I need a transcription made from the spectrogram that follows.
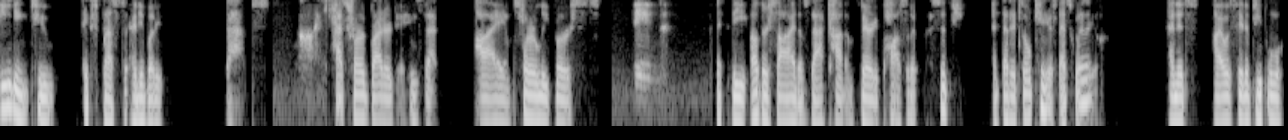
needing to express to anybody that uh, has heard brighter days that I am thoroughly versed in the other side of that kind of very positive message and that it's okay if that's where they are. And it's, I always say to people,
